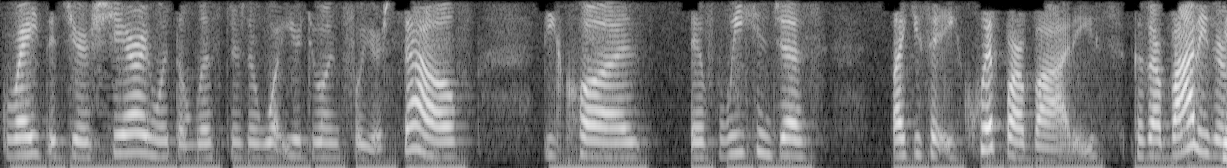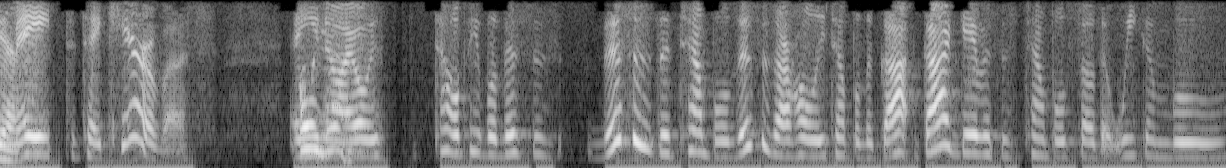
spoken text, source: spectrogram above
great that you're sharing with the listeners of what you're doing for yourself because if we can just like you said, equip our bodies because our bodies are Yes. made to take care of us. And Oh, you know, yes. I always tell people this is this is the temple. This is our holy temple. The God God gave us this temple so that we can move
